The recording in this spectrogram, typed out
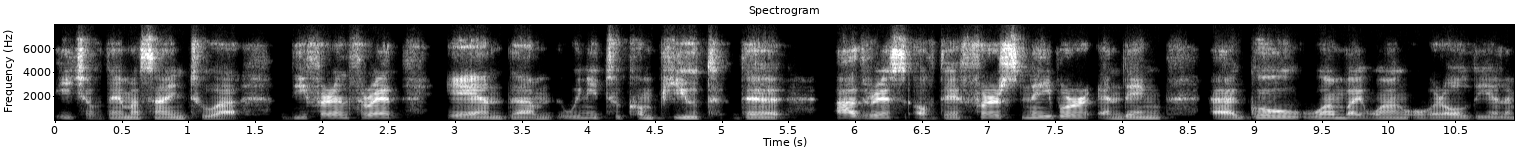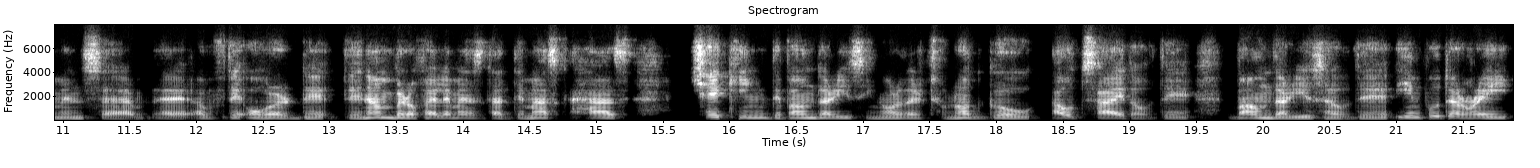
each of them assigned to a different thread. And um, we need to compute the address of the first neighbor and then uh, go one by one over all the elements uh, uh, of the over the, the number of elements that the mask has checking the boundaries in order to not go outside of the boundaries of the input array,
